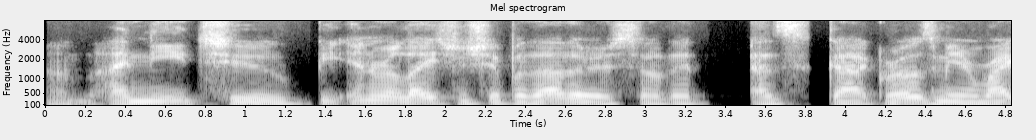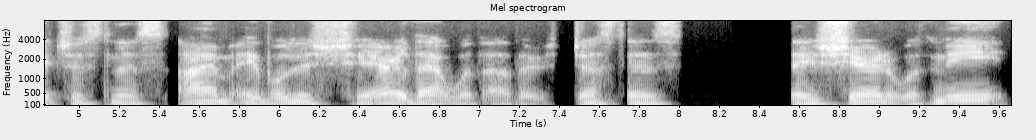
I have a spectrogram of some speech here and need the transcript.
Um, I need to be in relationship with others so that as God grows me in righteousness, I am able to share that with others, just as they shared it with me.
